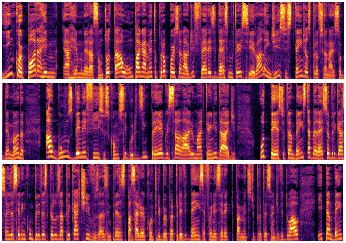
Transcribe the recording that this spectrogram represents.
e incorpora a remuneração total um pagamento proporcional de férias e décimo terceiro. Além disso, estende aos profissionais sob demanda alguns benefícios, como seguro-desemprego e salário maternidade. O texto também estabelece obrigações a serem cumpridas pelos aplicativos. As empresas passariam a contribuir para a Previdência, fornecer equipamentos de proteção individual e também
